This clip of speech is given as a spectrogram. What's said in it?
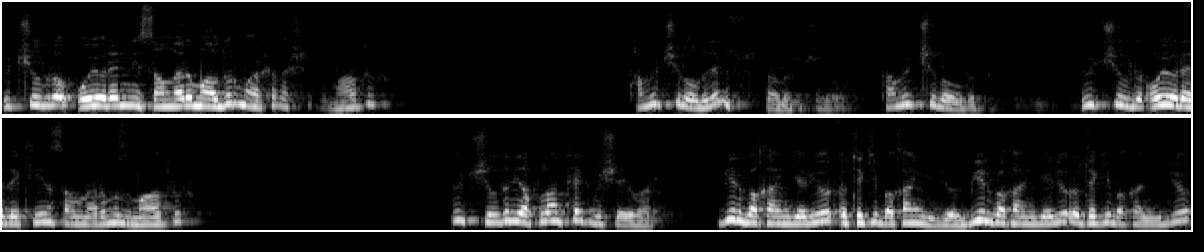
3 yıldır o, yörenin insanları mağdur mu arkadaş? Mağdur. Tam 3 yıl oldu değil mi sustalı? 3 yıl oldu. Tam 3 yıl oldu. 3 yıldır o yöredeki insanlarımız mağdur. 3 yıldır yapılan tek bir şey var. Bir bakan geliyor, öteki bakan gidiyor. Bir bakan geliyor, öteki bakan gidiyor.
